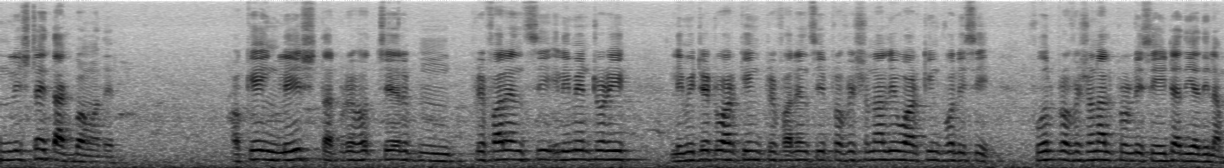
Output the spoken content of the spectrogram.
ইংলিশটাই থাকব আমাদের। ওকে ইংলিশ তারপরে হচ্ছে proficiency elementary limited working proficiency professionally working policy full professional policy এইটা দিয়ে দিলাম।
